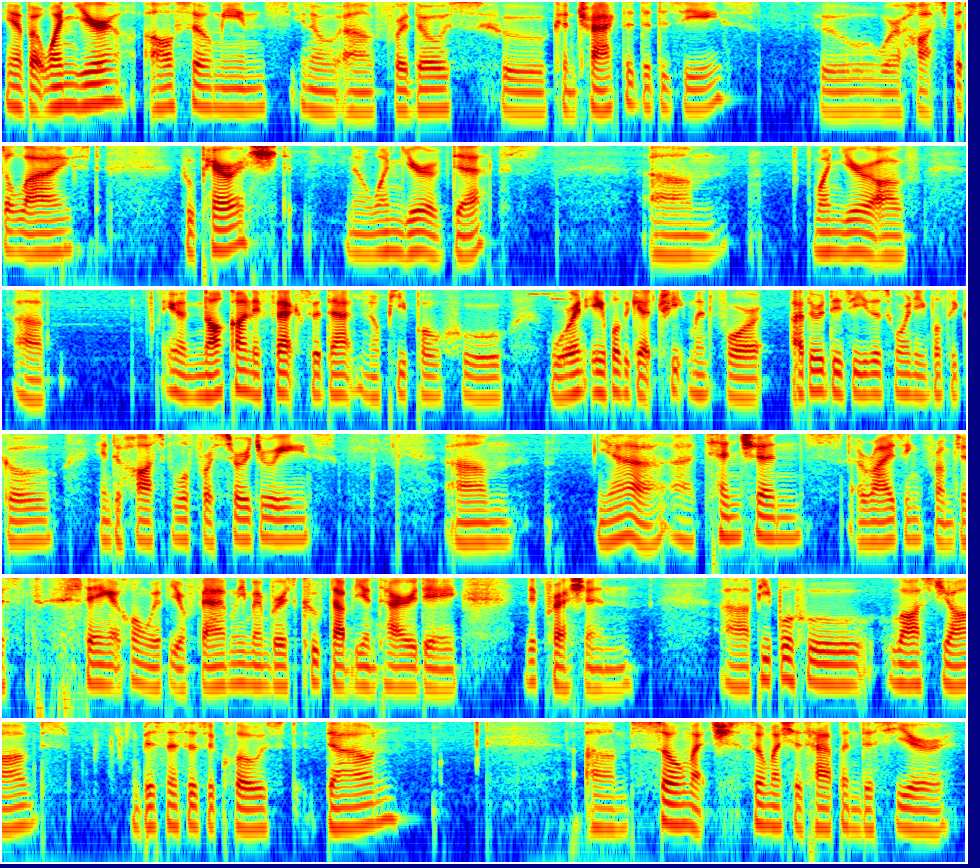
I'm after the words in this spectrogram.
Yeah, but one year also means, you know, uh, for those who contracted the disease, who were hospitalized, who perished, you know, one year of deaths, um, one year of, uh, you know, knock-on effects with that. You know, people who weren't able to get treatment for other diseases, weren't able to go into hospital for surgeries. Um, yeah, uh, tensions arising from just staying at home with your family members cooped up the entire day, depression, uh, people who lost jobs, businesses who closed down. Um, so much, so much has happened this year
